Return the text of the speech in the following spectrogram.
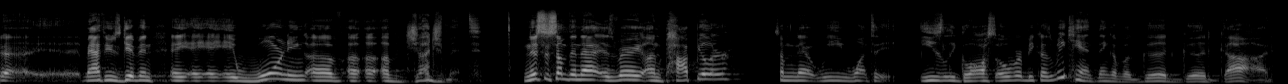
Uh, Matthew's given a, a, a warning of, uh, uh, of judgment. And this is something that is very unpopular, something that we want to easily gloss over because we can't think of a good, good God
